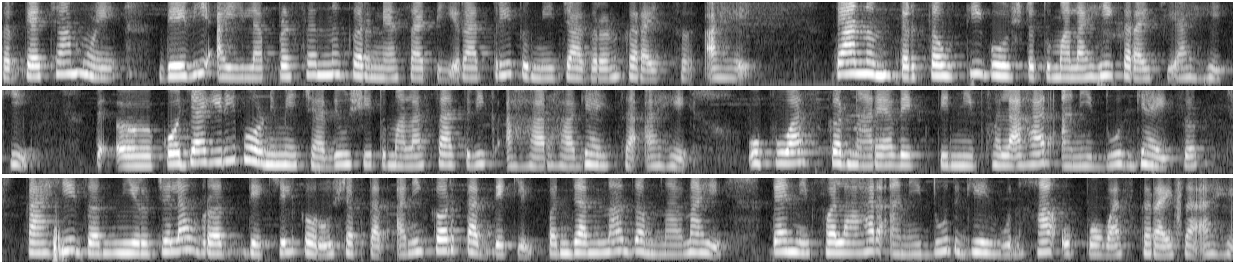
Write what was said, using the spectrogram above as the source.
तर त्याच्यामुळे देवी आईला प्रसन्न करण्यासाठी रात्री तुम्ही जागरण करायचं आहे. त्यानंतर चौथी गोष्ट तुम्हाला ही करायची आहे की कोजागिरी पौर्णिमेच्या दिवशी तुम्हाला सात्विक आहार हा घ्यायचा आहे. उपवास करणाऱ्या व्यक्तींनी फलाहार आणि दूध घ्यायचं. काही जण निर्जला व्रत देखील करू शकतात आणि करतात देखील पण ज्यांना जमणार नाही त्यांनी फलाहार आणि दूध घेऊन हा उपवास करायचा आहे.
